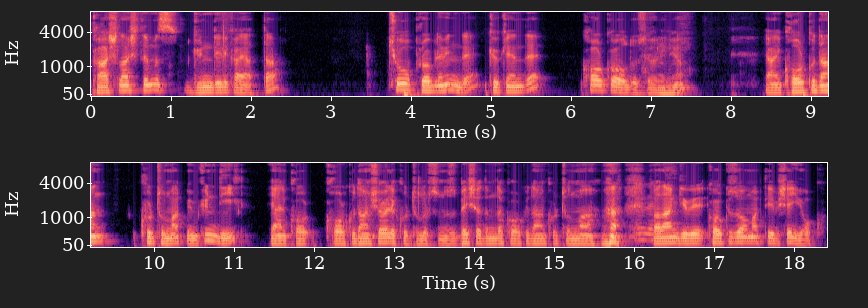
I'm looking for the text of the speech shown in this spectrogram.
karşılaştığımız gündelik hayatta çoğu problemin de kökeninde korku olduğu söyleniyor. Yani korkudan kurtulmak mümkün değil. Yani kor- korkudan şöyle kurtulursunuz. Beş adımda korkudan kurtulma evet. falan gibi korkusuz olmak diye bir şey yok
